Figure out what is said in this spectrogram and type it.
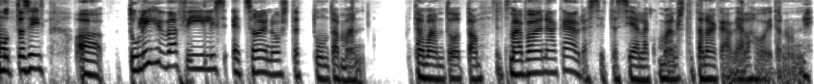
Mutta siis äh, tuli hyvä fiilis, että sain ostettuun tämän, tämän tota, nyt mä en voi enää käydä sitten siellä, kun mä en ole sitä tänäänkään vielä hoitanut, niin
